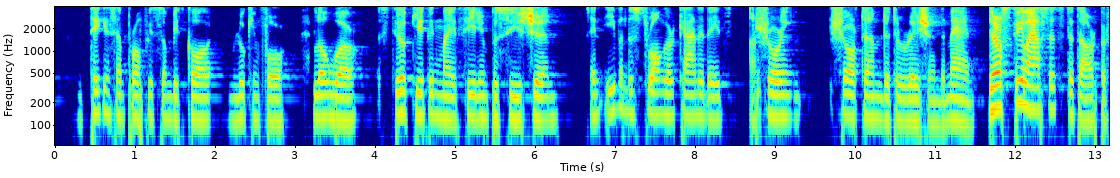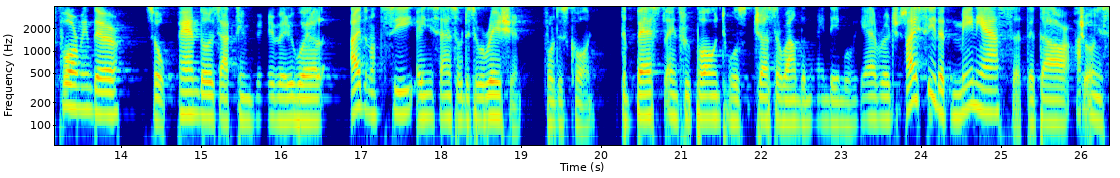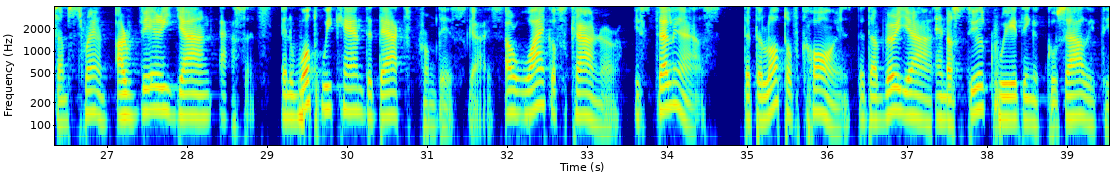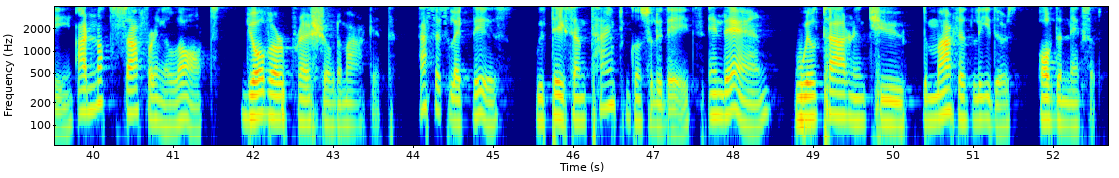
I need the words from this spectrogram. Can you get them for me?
taking some profits on Bitcoin, looking for lower, still keeping my Ethereum position, and even the stronger candidates are showing short-term deterioration in demand. There are still assets that are performing there, so Pendle is acting very, very well. I do not see any signs of deterioration for this coin the best entry point was just around the 9 day moving average. I see that many assets that are showing some strength are very young assets. And what we can deduct from this, guys, our Wyckoff scanner is telling us that a lot of coins that are very young and are still creating a causality are not suffering a lot the over pressure of the market. Assets like this will take some time to consolidate and then will turn into the market leaders of the next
